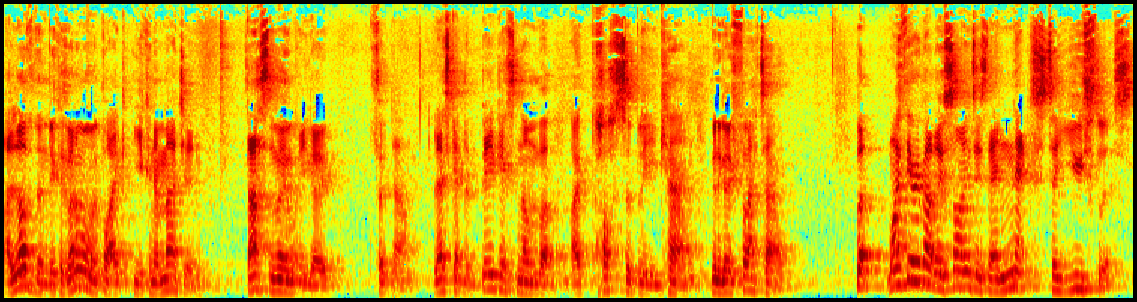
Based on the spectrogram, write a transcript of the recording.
I love them because when I'm on my bike, you can imagine that's the moment where you go foot down. Let's get the biggest number I possibly can. I'm going to go flat out. But my theory about those signs is they're next to useless.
